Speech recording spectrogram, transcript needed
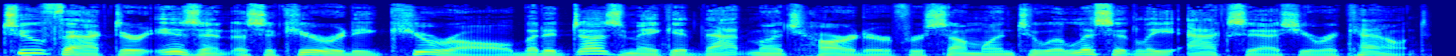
Two factor isn't a security cure all, but it does make it that much harder for someone to illicitly access your account.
